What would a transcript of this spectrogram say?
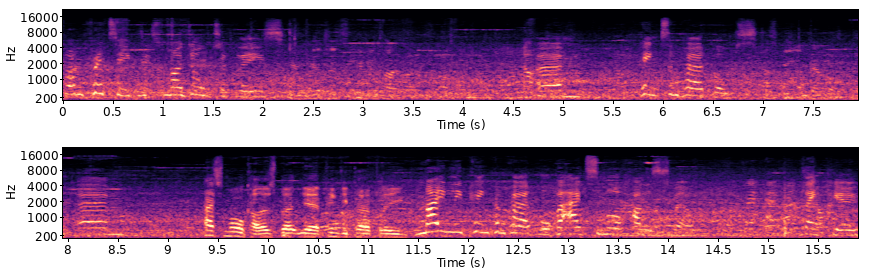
one pretty because it's for my daughter, please. Yes, it's even time, Not, um, pinks and purples. Just being a purple. Um, Add some more colours, but yeah, pinky purpley. mainly pink and purple, but add some more colours as well. Thank you.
